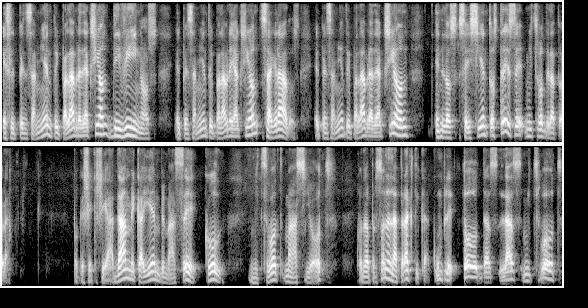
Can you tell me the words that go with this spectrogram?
es el pensamiento y palabra de acción divinos, el pensamiento y palabra de acción sagrados, el pensamiento y palabra de acción en los 613 mitzvot de la Torah. Porque Adam Mekayem Bemase Kol Mitzvot Maasiot, cuando la persona en la práctica cumple todas las mitzvot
